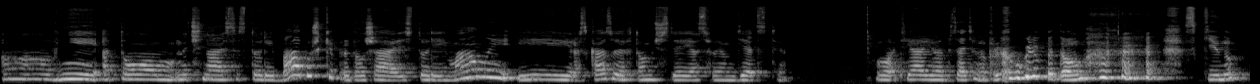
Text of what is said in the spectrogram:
а, в ней о том, начиная с истории бабушки, продолжая историей мамы и рассказывая в том числе и о своем детстве. Вот, я ее обязательно прогуглю потом, скину.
